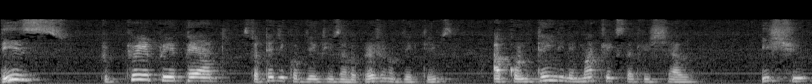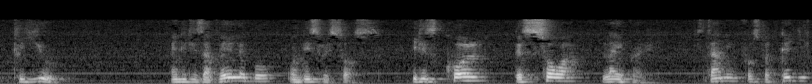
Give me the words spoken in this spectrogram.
These pre-prepared strategic objectives and operation objectives are contained in a matrix that we shall issue to you and it is available on this resource. It is called the SOA Library, standing for Strategic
